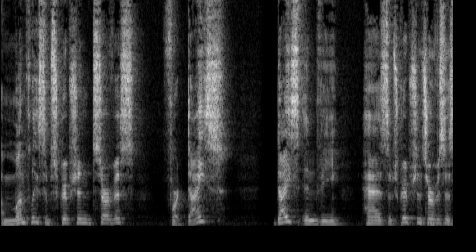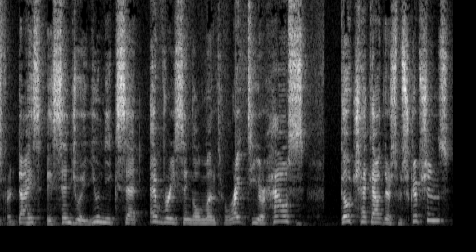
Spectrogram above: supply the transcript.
a monthly subscription service for dice? Dice Envy has subscription services for dice. They send you a unique set every single month right to your house. Go check out their subscriptions,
